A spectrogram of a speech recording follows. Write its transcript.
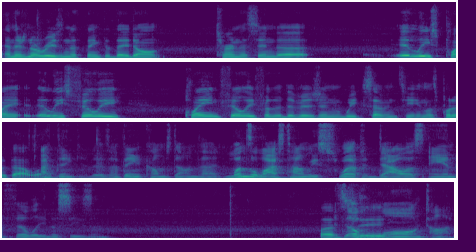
And there's no reason to think that they don't turn this into at least playing at least Philly playing Philly for the division week 17. Let's put it that way. I think it is. I think it comes down to that. When's the last time we swept Dallas and Philly this season? Let's It's see. a long time.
